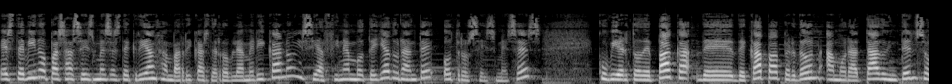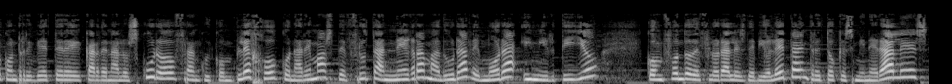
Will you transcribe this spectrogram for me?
Este vino pasa seis meses de crianza en barricas de roble americano y se afina en botella durante otros seis meses. Cubierto de, de, capa, perdón, amoratado intenso con ribete cardenal oscuro, franco y complejo, con aremas de fruta negra madura de mora y mirtillo, con fondo de florales de violeta entre toques minerales,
